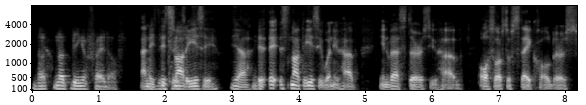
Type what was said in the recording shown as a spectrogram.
not, not being afraid of. And it, it's not easy. Yeah, mm-hmm. it, it's not easy when you have investors, you have all sorts of stakeholders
